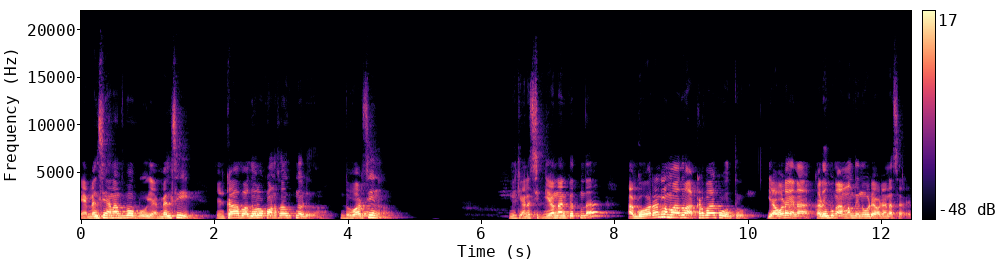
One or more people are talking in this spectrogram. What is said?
ఎమ్మెల్సీ అనంతబాబు ఎమ్మెల్సీ. ఇంకా పదవిలో కొనసాగుతున్నాడు. దువార్సీను నీకేమైనా సిగ్గేమైనా అనిపిస్తుందా? ఆ గోరంట్ల మాధవం అక్కడ దాకా ఎవడైనా కడుపుకు అన్నం తినవాడు ఎవడైనా సరే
